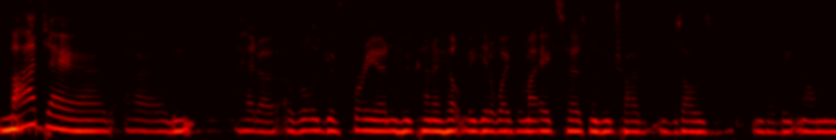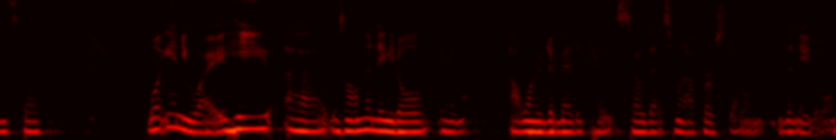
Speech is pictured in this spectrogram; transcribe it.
My dad um, had a, a, really good friend who kind of helped me get away from my ex-husband who tried, he was always, you know, beating on me and stuff. Well, anyway, he uh, was on the needle and I wanted to medicate, so that's when I first got on the needle.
